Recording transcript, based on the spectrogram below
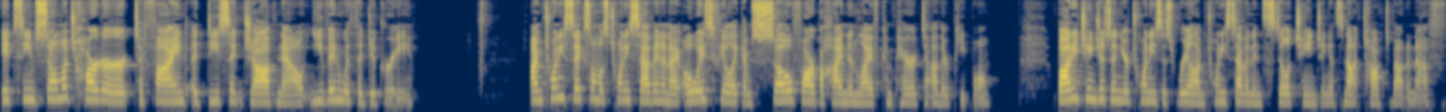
It seems so much harder to find a decent job now, even with a degree. I'm 26, almost 27, and I always feel like I'm so far behind in life compared to other people. Body changes in your 20s is real. I'm 27 and still changing. It's not talked about enough.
